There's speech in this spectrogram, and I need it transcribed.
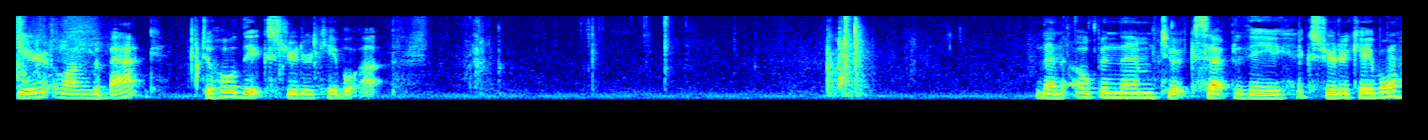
here along the back to hold the extruder cable up. Then open them to accept the extruder cable.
